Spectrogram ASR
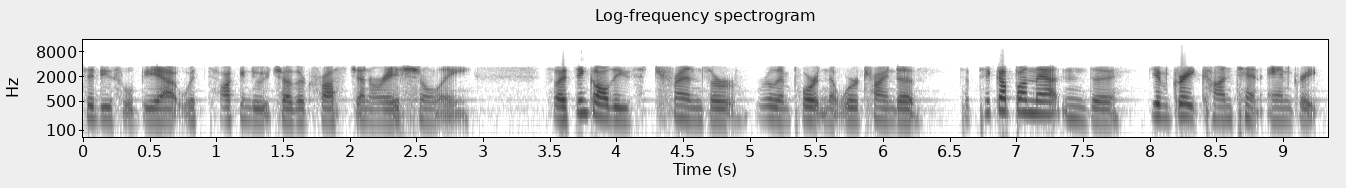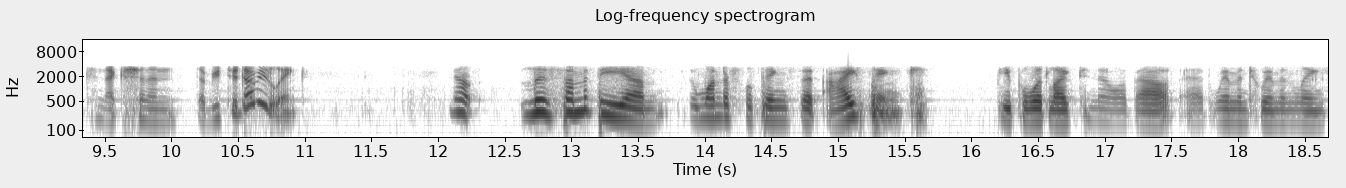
cities we'll be at with talking to each other cross generationally. So I think all these trends are really important that we're trying to, to pick up on that and to give great content and great connection in W2W Link. Now, Liz, some of the um, the wonderful things that I think people would like to know about at Women to Women Link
